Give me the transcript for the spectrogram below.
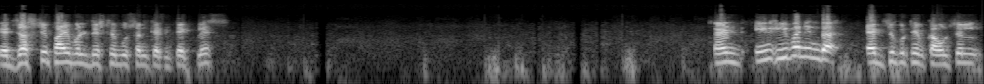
a justifiable distribution can take place. And in, even in the executive council,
